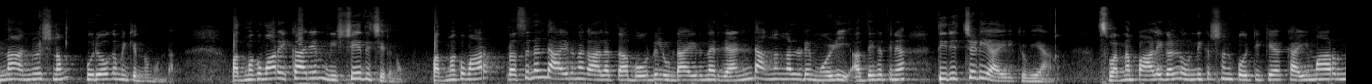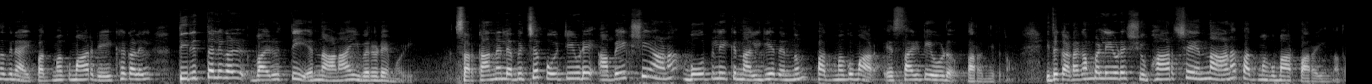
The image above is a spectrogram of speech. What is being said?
എന്ന അന്വേഷണം പുരോഗമിക്കുന്നുമുണ്ട്. പത്മകുമാർ ഇക്കാര്യം നിഷേധിച്ചിരുന്നു. പത്മകുമാർ പ്രസിഡന്റ് ആയിരുന്ന കാലത്ത് ബോർഡിൽ ഉണ്ടായിരുന്ന രണ്ട് അംഗങ്ങളുടെ മൊഴി അദ്ദേഹത്തിന് തിരിച്ചടിയായിരിക്കുകയാണ്. സ്വർണപ്പാളികൾ ഉണ്ണികൃഷ്ണൻ പോറ്റിക്ക് കൈമാറുന്നതിനായി പത്മകുമാർ രേഖകളിൽ തിരുത്തലുകൾ വരുത്തി എന്നാണ് ഇവരുടെ മൊഴി. സർക്കാരിന് ലഭിച്ച പോറ്റിയുടെ അപേക്ഷയാണ് ബോർഡിലേക്ക് നൽകിയതെന്നും പത്മകുമാർ എസ് ഐ ടിയോട് പറഞ്ഞിരുന്നു. ഇത് കടകംപള്ളിയുടെ ശുപാർശ എന്നാണ് പത്മകുമാർ പറയുന്നത്.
